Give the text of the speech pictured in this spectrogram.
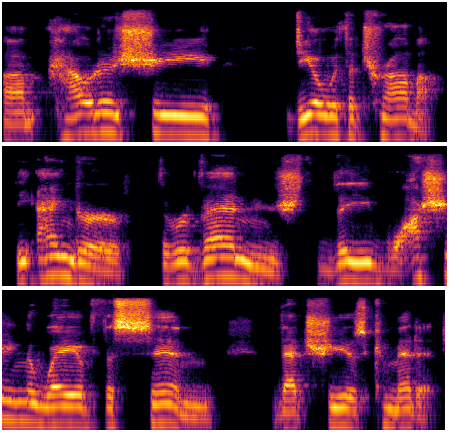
Um, how does she deal with the trauma, the anger, the revenge, the washing away of the sin that she has committed.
